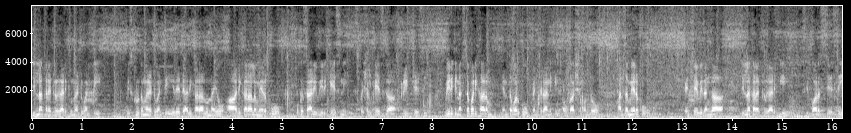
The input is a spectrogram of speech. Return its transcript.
జిల్లా కలెక్టర్ గారికి ఉన్నటువంటి విస్తృతమైనటువంటి ఏదైతే అధికారాలు ఉన్నాయో ఆ అధికారాల మేరకు ఒకసారి వీరి కేసుని స్పెషల్ కేసుగా ట్రీట్ చేసి వీరికి నష్టపరిహారం ఎంతవరకు పెంచడానికి అవకాశం ఉందో అంత మేరకు పెంచే విధంగా జిల్లా కలెక్టర్ గారికి సిఫారసు చేసి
